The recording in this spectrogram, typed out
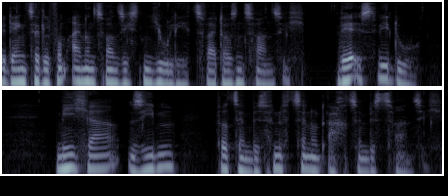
Bedenkzettel vom 21. Juli 2020. Wer ist wie du? Micha 7, 14 bis 15 und 18 bis 20.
